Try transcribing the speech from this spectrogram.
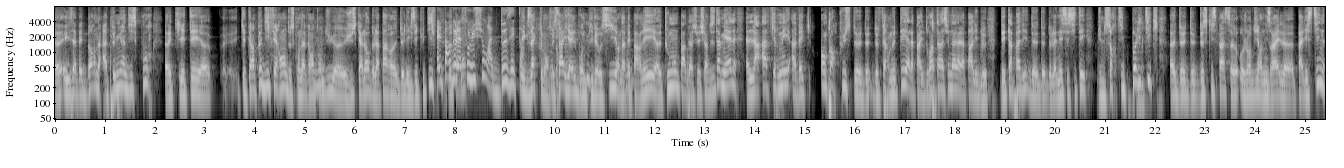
euh, Elisabeth Borne a tenu un discours euh, qui était qui était un peu différent de ce qu'on avait entendu euh, jusqu'alors de la part de l'exécutif. Elle parle de la solution à deux États. Exactement, c'est ça. Yael Braun-Pivet aussi en avait parlé. euh, Tout le monde parle de la situation des États, mais elle, elle l'a affirmé avec encore plus de, de, de fermeté. Elle a parlé du droit international, elle a parlé de, de, de, de la nécessité d'une sortie politique euh, de, de, de ce qui se passe euh, aujourd'hui en Israël-Palestine.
